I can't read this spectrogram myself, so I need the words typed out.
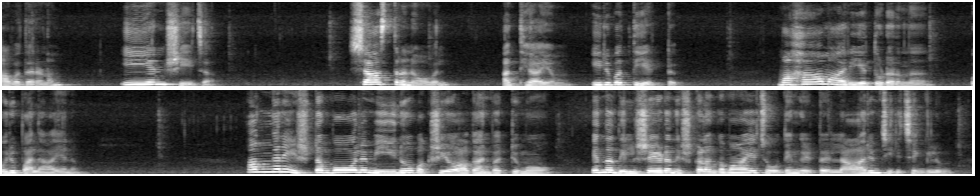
അവതരണം ഇ. എൻ. ഷീജ. ശാസ്ത്ര നോവൽ അധ്യായം ഇരുപത്തിയെട്ട്. മഹാമാരിയെ തുടർന്ന് ഒരു പലായനം. അങ്ങനെ ഇഷ്ടം പോലെ മീനോ പക്ഷിയോ ആകാൻ പറ്റുമോ എന്ന ദിൽഷയുടെ നിഷ്കളങ്കമായ ചോദ്യം കേട്ട് എല്ലാവരും ചിരിച്ചെങ്കിലും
